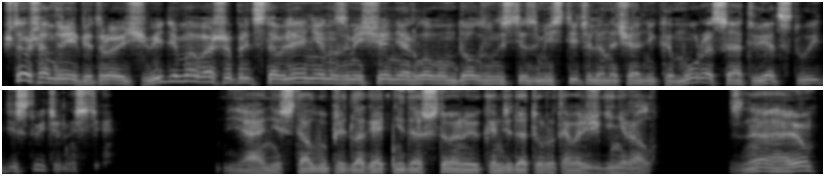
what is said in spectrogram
Что ж, Андрей Петрович, видимо, ваше представление на замещение Орловым должности заместителя начальника МУРа соответствует действительности. Я не стал бы предлагать недостойную кандидатуру, товарищ генерал. Знаю.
